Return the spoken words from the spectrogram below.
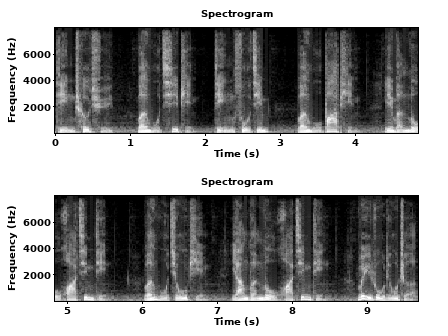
顶砗磲，文武七品；顶素金，文武八品；阴纹镂花金顶，文武九品；阳纹镂花金顶，未入流者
